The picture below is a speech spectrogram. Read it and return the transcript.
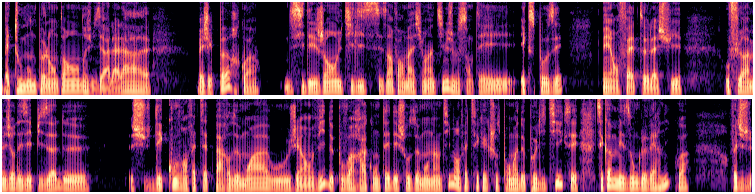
ben, tout le monde peut l'entendre. Je me disais, ah là là, euh, ben, j'ai peur, quoi. Si des gens utilisent ces informations intimes, je me sentais exposé. Et en fait, là, je suis, au fur et à mesure des épisodes, euh, je découvre en fait cette part de moi où j'ai envie de pouvoir raconter des choses de mon intime. En fait, c'est quelque chose pour moi de politique. C'est, c'est comme mes ongles vernis, quoi. En fait, je-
